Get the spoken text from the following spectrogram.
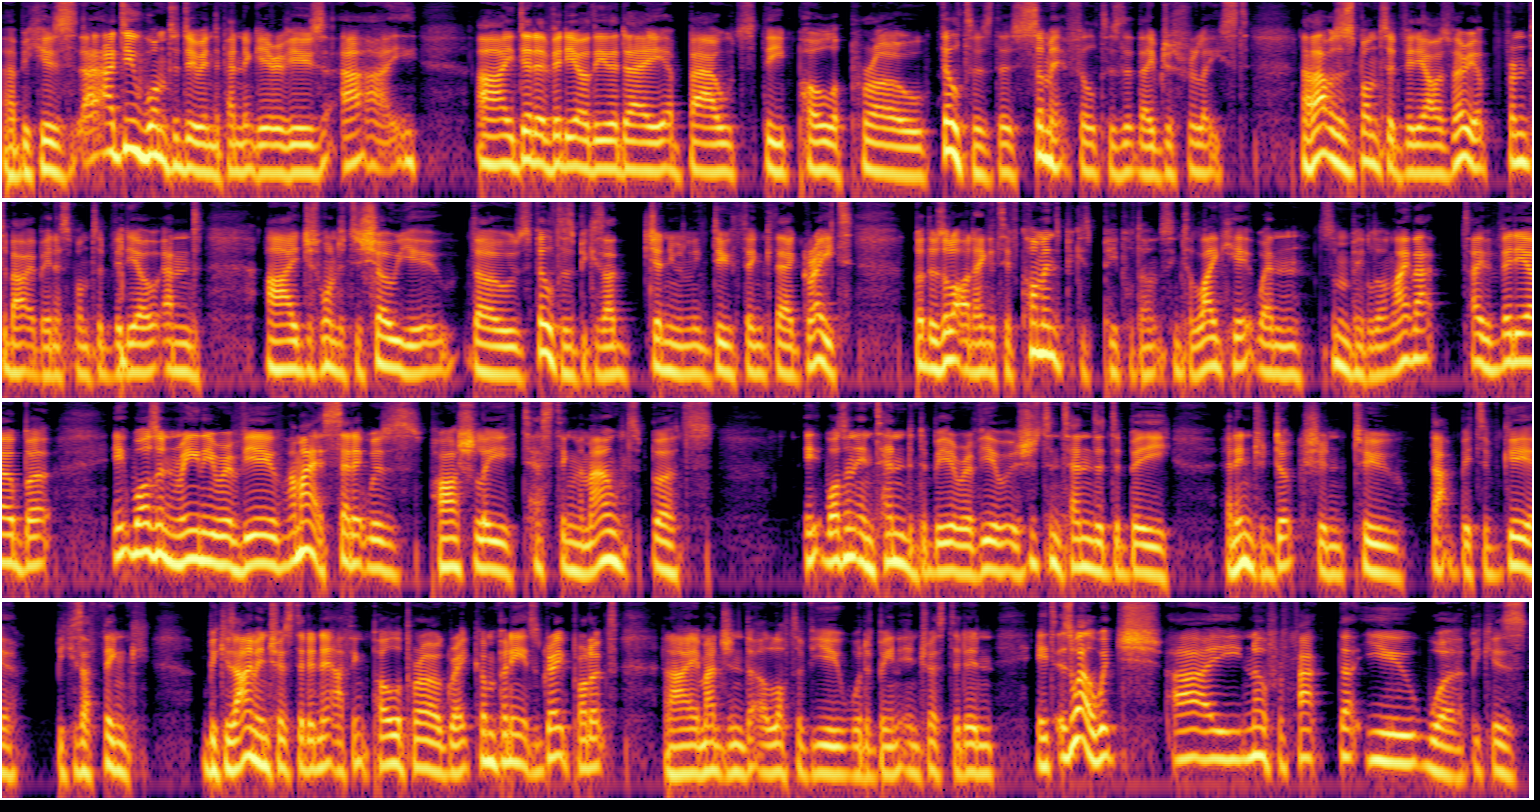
Uh, because I, I, do want to do independent gear reviews. I I did a video the other day about the Polar Pro filters, the Summit filters that they've just released. Now, that was a sponsored video. I was very upfront about it being a sponsored video, and I just wanted to show you those filters because I genuinely do think they're great. But there's a lot of negative comments because people don't seem to like it when some people don't like that type of video. But it wasn't really a review. I might have said it was partially testing them out, but it wasn't intended to be a review. It was just intended to be an introduction to that bit of gear because I think because I'm interested in it. I think Polar Pro are a great company. It's a great product, and I imagine that a lot of you would have been interested in it as well, which I know for a fact that you were because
